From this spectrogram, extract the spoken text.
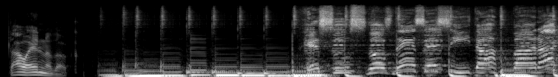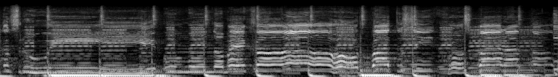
Está bueno, doc. Jesús nos necesita para construir mejor para tus hijos, para todos.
